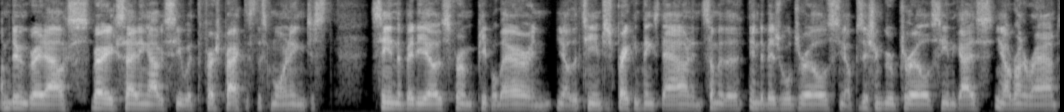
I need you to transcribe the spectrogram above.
I'm doing great, Alex. Very exciting, obviously, with the first practice this morning. Just seeing the videos from people there and you know the team just breaking things down and some of the individual drills, you know, position group drills, seeing the guys, you know, run around.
